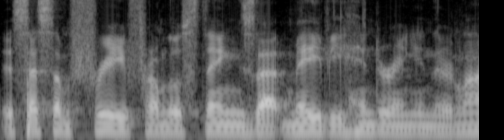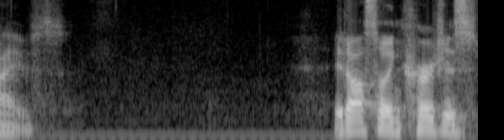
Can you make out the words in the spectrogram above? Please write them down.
It sets them free from those things that may be hindering in their lives. It also encourages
